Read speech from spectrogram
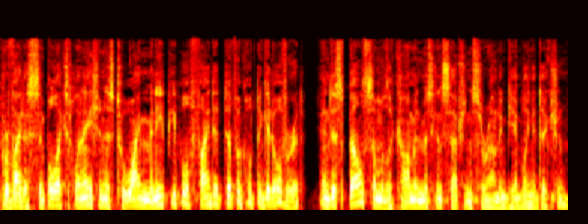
provide a simple explanation as to why many people find it difficult to get over it, and dispel some of the common misconceptions surrounding gambling addiction.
